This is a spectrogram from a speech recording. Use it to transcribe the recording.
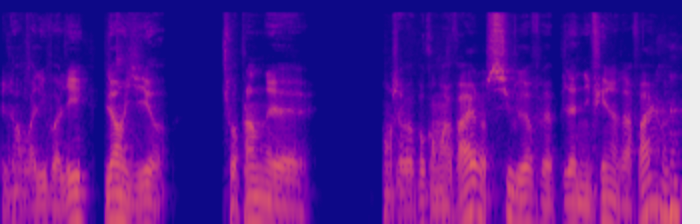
il dit, on va aller voler. Là, on dit, oh, tu vas prendre, euh, on ne savait pas comment faire, là, si, là, faut planifier notre affaire. Là,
